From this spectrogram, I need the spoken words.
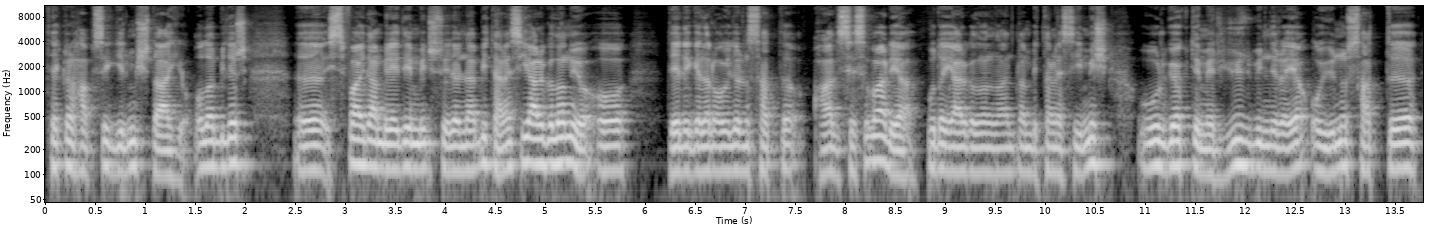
tekrar hapse girmiş dahi olabilir. Ee, istifa eden belediye meclis üyelerinden bir tanesi yargılanıyor. O delegeler oylarını sattı hadisesi var ya bu da yargılananlardan bir tanesiymiş. Uğur Gökdemir 100 bin liraya oyunu sattığı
